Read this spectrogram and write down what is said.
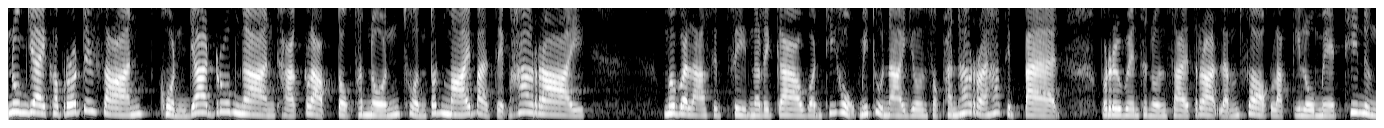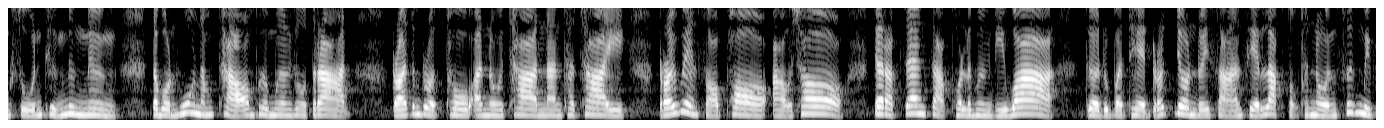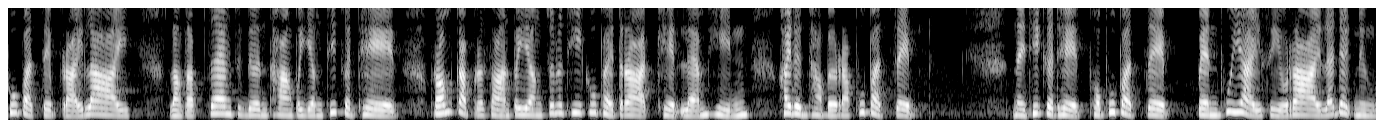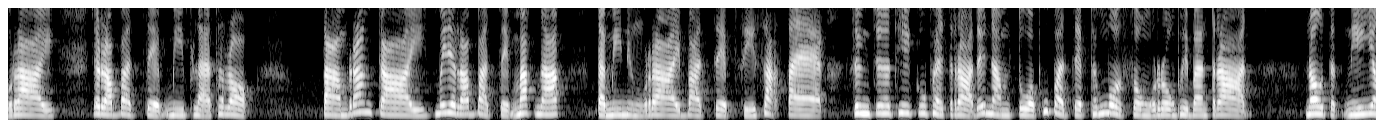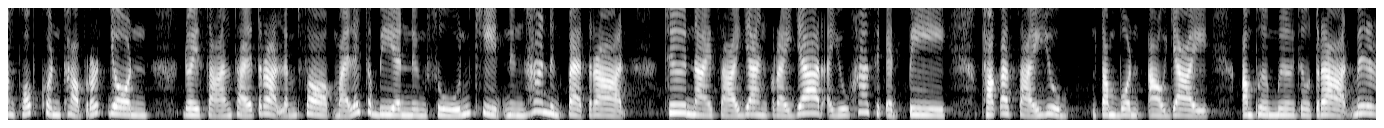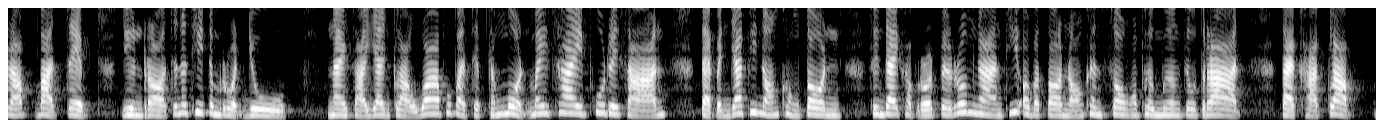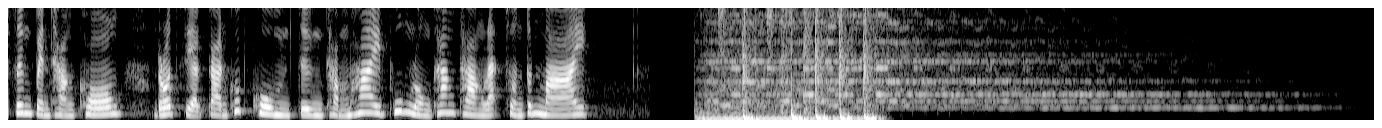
หนุ่มใหญ่ขับรถโดยสารขนญาติร่วมงานขากลับตกถนนชนต้นไม้บาดเจ็บ 5 ราย เมื่อเวลา 14 นาฬิกาวันที่ 6 มิถุนายน 2558 บริเวณถนนสายตราดแหลมศอกหลักกิโลเมตรที่ 10ถึง11 ตำบลห่วงน้ำขาวอำเภอเมืองจังหวัดตราดร้อยตำรวจโทอโนชา นันทชัย ร้อยเวรสพอ่าวช่อ ได้รับแจ้งจากพลเมืองดีว่า เกิดอุบัติเหตุรถยนต์โดยสารเสียหลักตกถนน ซึ่งมีผู้บาดเจ็บหลายราย หลังรับแจ้งจึงเดินทางไปยังที่เกิดเหตุพร้อมกับประสานไปยังเจ้าหน้าที่กู้ภัยตราดเขตแหลมหิน ให้เดินทางไปรับผู้บาดเจ็บ ในที่เกิดเหตุพบผู้บาดเจ็บเป็นผู้ใหญ่สี่รายและเด็กหนึ่งราย ได้รับบาดเจ็บมีแผลถลอก ตามร่างกายไม่ได้รับบาดเจ็บมากนัก แต่มีหนึ่งรายบาดเจ็บศีรษะแตก ซึ่งเจ้าหน้าที่กู้ภัยตราดได้นำตัวผู้บาดเจ็บทั้งหมดส่งโรงพยาบาลตราด นอกจากนี้ยังพบคนขับรถยนต์ โดยสารสายตราดแหลมศอกหมายเลขทะเบียน 10ขีด1518 ตราด ชื่อนายสายันไกรญาติอายุ 51 ปี พักอาศัยอยู่ตำบลอ่าวใหญ่ อำเภอเมืองจังหวัดตราดไม่ได้รับบาดเจ็บ ยืนรอเจ้าหน้าที่ตำรวจอยู่ นายสายันกล่าวว่าผู้บาดเจ็บทั้งหมดไม่ใช่ผู้โดยสาร แต่เป็นญาติพี่น้องของตน ซึ่งได้ขับรถไปร่วมงานที่อบตหนองคันทรงอำเภอเมืองจังหวัดตราด แต่ขากลับซึ่งเป็นทางโค้ง รถเสียการควบคุมจึงทำให้พุ่งลงข้างทางและชนต้นไม้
